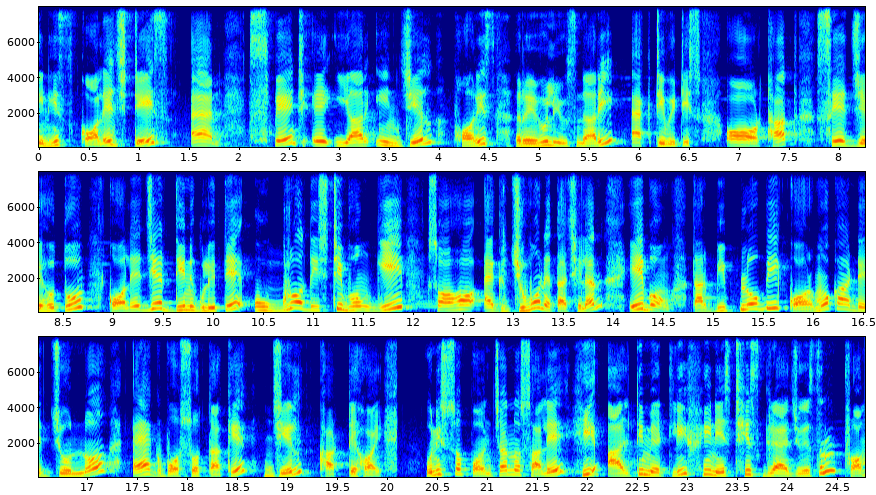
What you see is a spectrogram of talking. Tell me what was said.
in his college days and spend a year in jail for his revolutionary activities অর্থাৎ সে যেহেতু কলেজের দিনগুলিতে উগ্র দৃষ্টিভঙ্গি সহ এক যুবনেতা ছিলেন এবং তার বিপ্লবী কর্মকাণ্ডের জন্য এক বছর তাকে জেল খাটতে হয়। উনিশশো সালে he ultimately finished his graduation from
